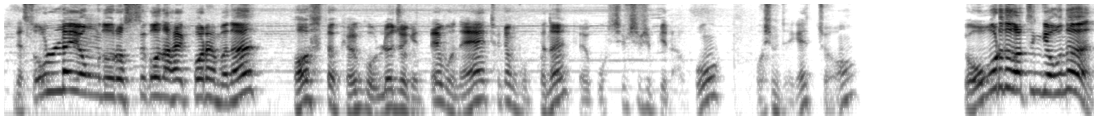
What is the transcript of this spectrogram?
근데 솔레 용도로 쓰거나 할 거라면은 버스트 결국 올려주기 때문에 최종 목표는 결국 1010이라고 보시면 되겠죠. 오버로드 같은 경우는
